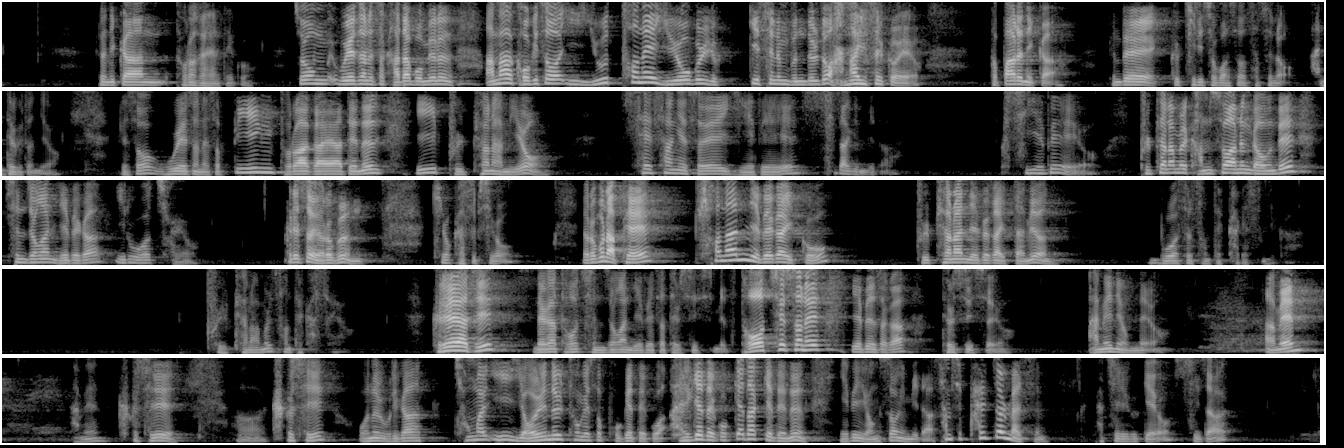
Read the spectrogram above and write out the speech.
그러니까 돌아가야 되고. 좀 우회전해서 가다 보면은 아마 거기서 이 유턴의 유혹을 느끼시는 분들도 아마 있을 거예요. 더 빠르니까. 근데 그 길이 좁아서 사실은 안 되거든요. 그래서 우회전해서 삥 돌아가야 되는 이 불편함이요. 세상에서의 예배의 시작입니다. 그것이 예배예요. 불편함을 감수하는 가운데 진정한 예배가 이루어져요. 그래서 여러분 기억하십시오. 여러분 앞에 편한 예배가 있고 불편한 예배가 있다면 무엇을 선택하겠습니까? 불편함을 선택하세요. 그래야지 내가 더 진정한 예배자 될 수 있습니다. 더 최선의 예배자가 될 수 있어요. 아멘이 없네요. 아멘. 아멘. 그것이 어, 그것이 오늘 우리가 정말 이 여인을 통해서 보게 되고 알게 되고 깨닫게 되는 예배의 영성입니다. 38절 말씀 같이 읽을게요. 시작.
